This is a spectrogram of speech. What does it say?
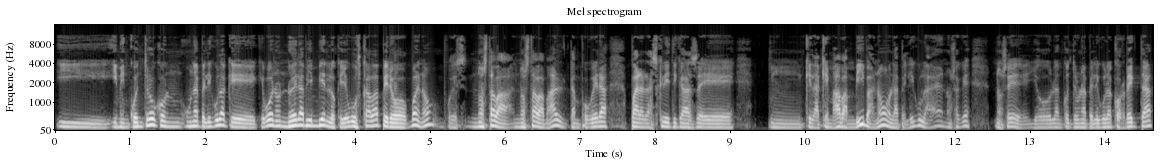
y, y, me encuentro con una película que, bueno, no era bien bien lo que yo buscaba, pero bueno, pues no estaba, no estaba mal, tampoco era para las críticas Mm, que la quemaban viva, ¿no? La película, ¿eh? No sé qué. No sé, yo la encontré una película correcta,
